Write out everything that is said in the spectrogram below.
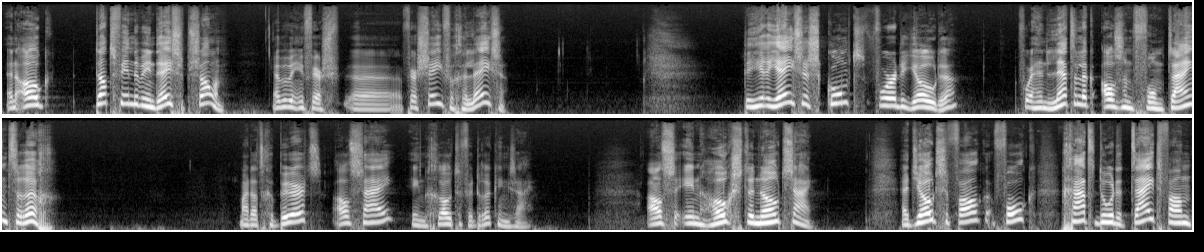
En ook dat vinden we in deze psalm. Hebben we in vers, uh, vers 7 gelezen. De Heer Jezus komt voor de Joden, voor hen letterlijk als een fontein terug. Maar dat gebeurt als zij in grote verdrukking zijn. Als ze in hoogste nood zijn. Het Joodse volk, gaat door de tijd van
